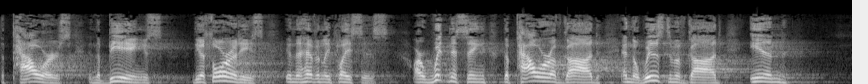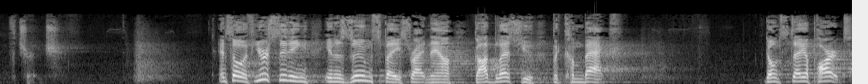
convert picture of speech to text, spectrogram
the powers and the beings, the authorities in the heavenly places are witnessing the power of God and the wisdom of God in the church. And so if you're sitting in a Zoom space right now, God bless you, but come back. Don't stay apart.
